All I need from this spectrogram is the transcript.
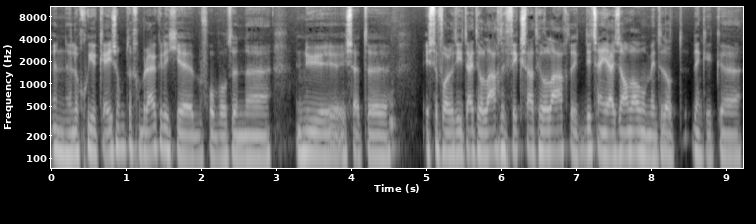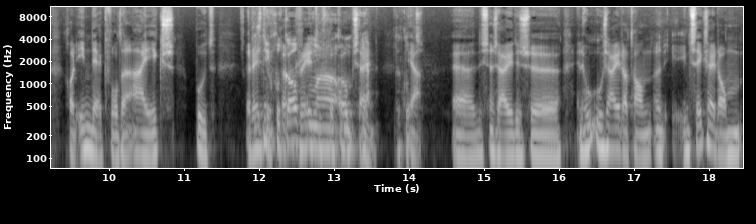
een hele goede case om te gebruiken? Dat je bijvoorbeeld een. Uh, nu is, het, uh, is de volatiliteit heel laag, de VIX staat heel laag. Dit zijn juist dan wel momenten dat, denk ik, uh, gewoon index, bijvoorbeeld een AX put, relatief goedkoop, relatief om, goedkoop zijn. Ja, dat klopt. Ja. Dus dan zou je dus. En hoe, hoe zou je dat dan? In steek zou je dan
